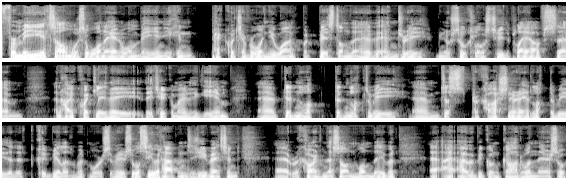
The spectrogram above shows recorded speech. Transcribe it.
for me, it's almost a one A and one B, and you can pick whichever one you want. But based on the the injury, you know, so close to the playoffs, um, and how quickly they they took him out of the game, uh, didn't look didn't look to be um, just precautionary. It looked to be that it could be a little bit more severe. So we'll see what happens. As you mentioned, uh, recording this on Monday, but uh, I, I would be going Godwin there. So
